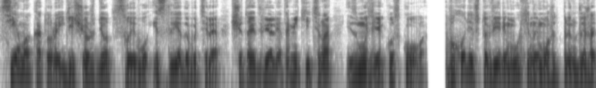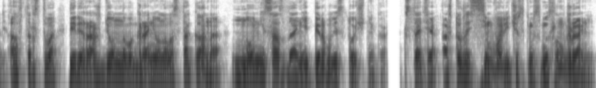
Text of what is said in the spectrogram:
тема, которая еще ждет своего исследователя, считает Виолетта Микитина из музея Кускова. Выходит, что Вере Мухиной может принадлежать авторство перерожденного граненого стакана, но не создание первоисточника. Кстати, а что же с символическим смыслом грани?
